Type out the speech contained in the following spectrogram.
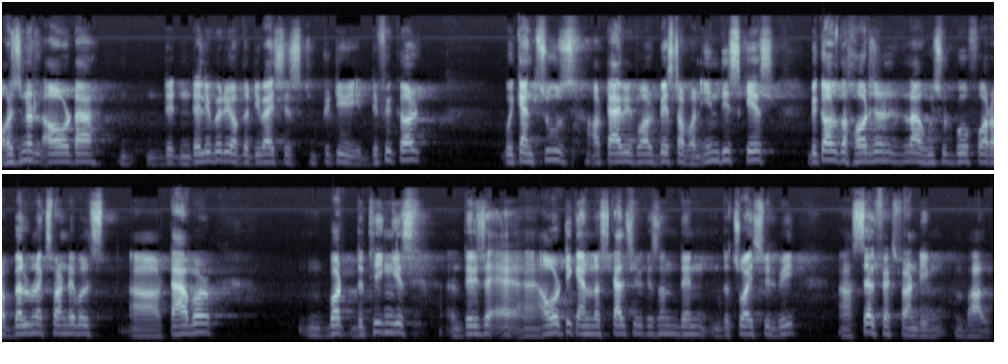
Original aorta, delivery of the device is pretty difficult. We can choose a TAVI valve based upon, in this case, because of the horizontal, we should go for a balloon expandable TAVR. But the thing is, there is a, a aortic annulus calcification, then the choice will be uh, self-expanding valve.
